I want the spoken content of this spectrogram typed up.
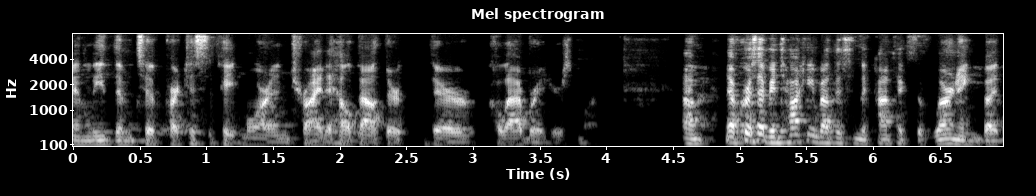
and lead them to participate more and try to help out their, their collaborators more. Um, now, of course, I've been talking about this in the context of learning, but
